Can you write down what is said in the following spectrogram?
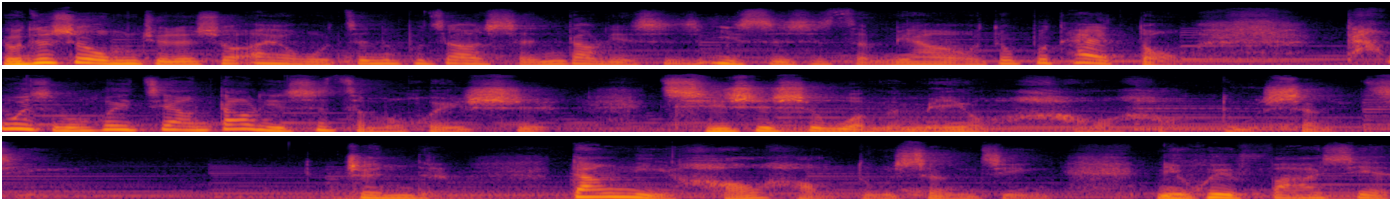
有的时候我们觉得说，哎呀，我真的不知道神到底是意思是怎么样，我都不太懂，他为什么会这样，到底是怎么回事？其实是我们没有好好读圣经。真的，当你好好读圣经，你会发现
